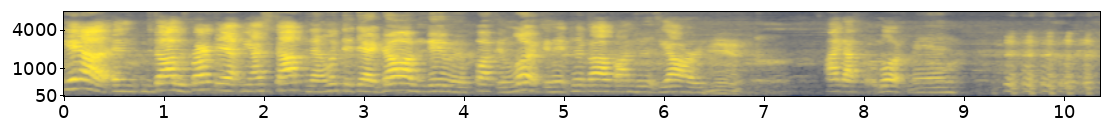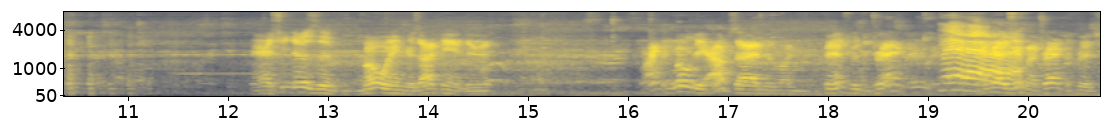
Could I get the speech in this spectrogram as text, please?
Yeah, and the dog was barking at me. I stopped and I looked at that dog and gave it a fucking look, and it took off onto its yard. Yeah. I got the look, man. yeah, she does the mowing because I can't do it. I can mow the outside of like fence with the tractor. Yeah. I gotta get my tractor fixed.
